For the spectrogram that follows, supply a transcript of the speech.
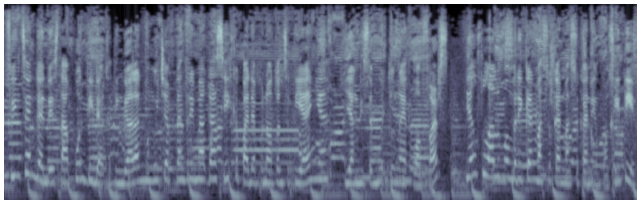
Vincent dan Desta pun tidak ketinggalan mengucapkan terima kasih kepada penonton setianya yang disebut Tonight Lovers yang selalu memberikan masukan-masukan yang positif.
